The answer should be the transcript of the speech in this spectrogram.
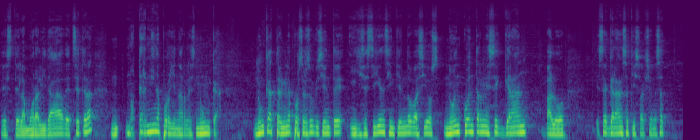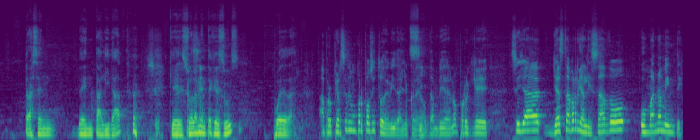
este, la moralidad, etcétera, no termina por llenarles nunca. Nunca termina por ser suficiente y se siguen sintiendo vacíos. No encuentran ese gran valor, esa gran satisfacción, esa trascendentalidad que solamente Jesús puede dar. Apropiarse de un propósito de vida, yo creo, Sí. también, ¿no? Porque sí, ya, ya estaba realizado humanamente.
